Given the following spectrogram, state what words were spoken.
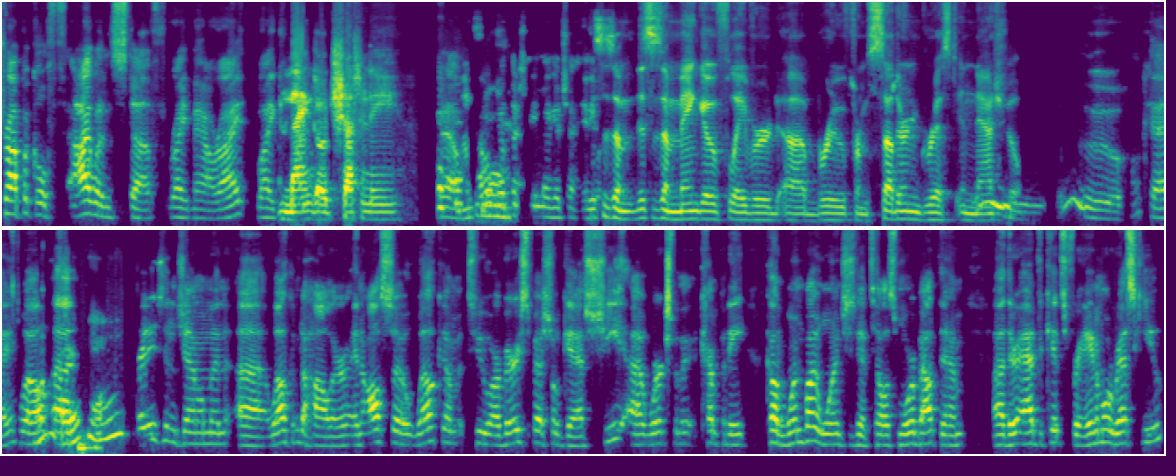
tropical island stuff right now, right? Like mango chutney. Yeah, I don't know Yeah. if there's any mango chutney. Anyway. This is a this is a mango flavored uh, brew from Southern Grist in Nashville. Ooh, okay. Well, Oh, uh, okay. ladies and gentlemen, uh, welcome to Holler, and also welcome to our very special guest. She uh, works with a company called One by One. She's going to tell us more about them. Uh, they're advocates for animal rescue.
